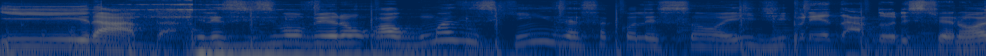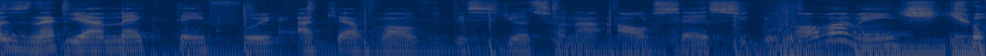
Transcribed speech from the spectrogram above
irada. Eles desenvolveram algumas skins dessa coleção aí de predadores ferozes, né? E a Mac 10 foi a que a Valve decidiu adicionar ao CSGO. Novamente, Two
